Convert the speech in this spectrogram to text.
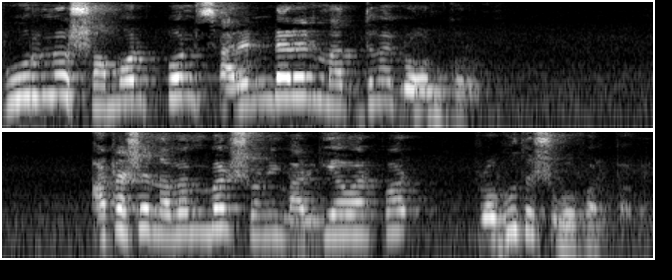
পূর্ণ সমর্পণ সারেন্ডারের মাধ্যমে গ্রহণ করুন। আঠাশে নভেম্বর শনি মার্গী হওয়ার পর প্রভূত শুভফল পাবেন।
